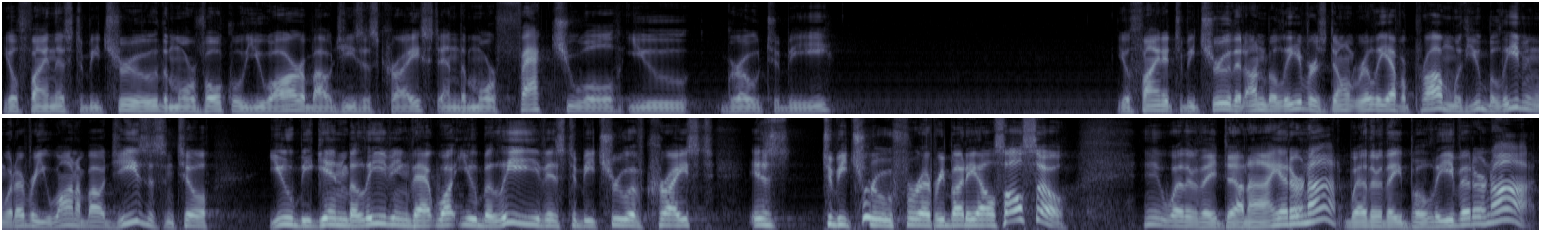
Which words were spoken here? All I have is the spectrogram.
you'll find this to be true. The more vocal you are about Jesus Christ and the more factual you grow to be, you'll find it to be true that unbelievers don't really have a problem with you believing whatever you want about Jesus until you begin believing that what you believe is to be true of Christ is to be true for everybody else also, eh, whether they deny it or not, whether they believe it or not.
